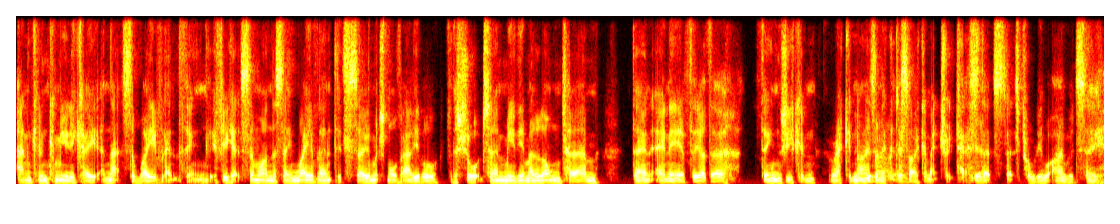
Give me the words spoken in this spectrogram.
and can communicate. And that's the wavelength thing. If you get someone the same wavelength, it's so much more valuable for the short term, medium, and long term than any of the other things you can recognize in a, a psychometric test. Yeah. That's that's probably what I would say.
